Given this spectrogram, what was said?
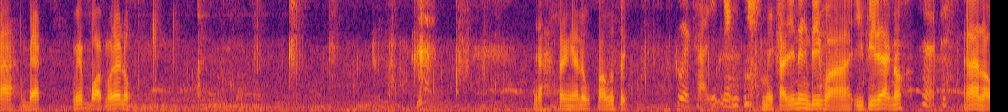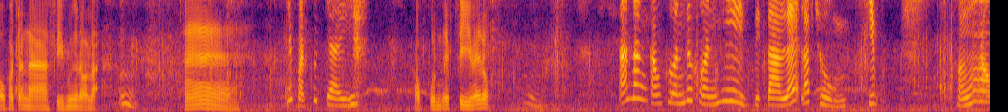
อะแบกเว็บบอร์ดมาด้วยลูกอย่าเป็นไงลูกความรู้สึกช่วยขายนิดนึงไม่ขาดที่หนึ่งดีกว่า EP แรกเนาะอะเราพัฒนาฝีมือเราละอืมอ่านี่ปัดกู้ใจ ขอบคุณ FC ไหมลูกอะต้องขอบคุณทุกคนที่ติดตามและรับชมคลิป ของน้อง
